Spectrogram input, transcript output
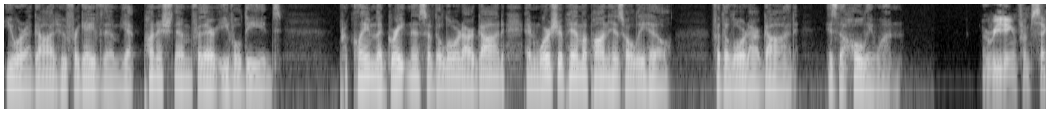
You are a God who forgave them, yet punished them for their evil deeds. Proclaim the greatness of the Lord our God, and worship him upon his holy hill. For the Lord our God is the Holy One. A reading from 2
